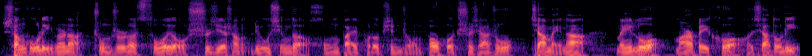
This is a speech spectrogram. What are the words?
山谷里边呢，种植了所有世界上流行的红白葡萄品种，包括赤霞珠、佳美纳、梅洛、马尔贝克和霞多丽。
